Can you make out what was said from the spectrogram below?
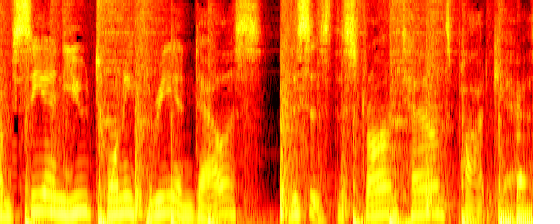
From CNU 23 in Dallas, this is the Strong Towns Podcast.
